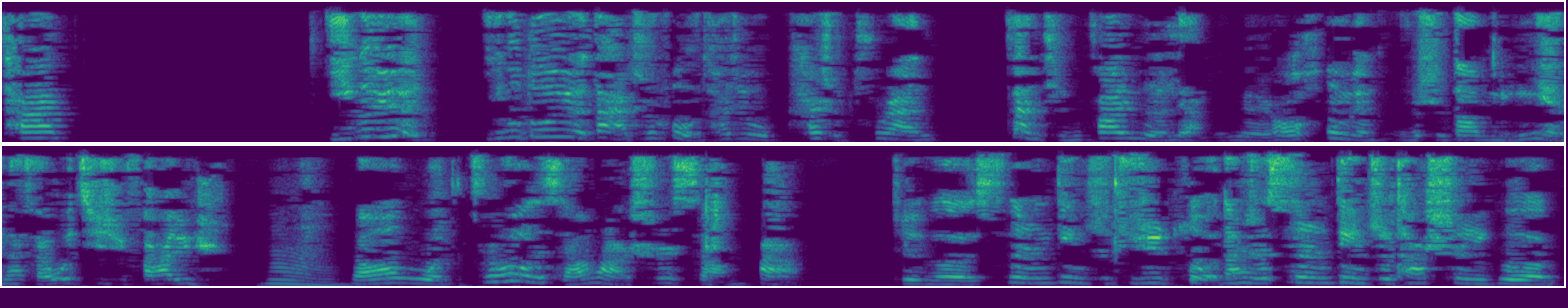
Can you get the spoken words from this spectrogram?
它一个月一个多月大之后，它就开始突然。暂停发育了两个月，然后后面可能是到明年它才会继续发育。嗯，然后我之后的想法是想把这个私人定制继续做，但是私人定制它是一个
